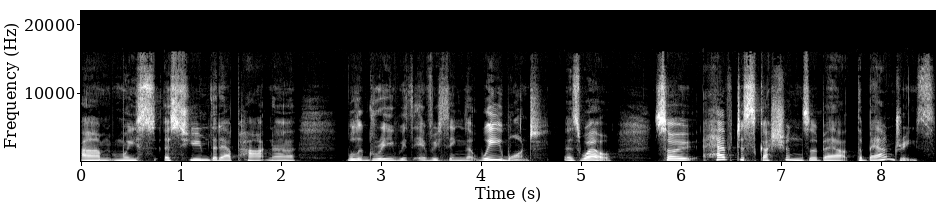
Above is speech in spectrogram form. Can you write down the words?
Um, we assume that our partner will agree with everything that we want as well. So have discussions about the boundaries.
